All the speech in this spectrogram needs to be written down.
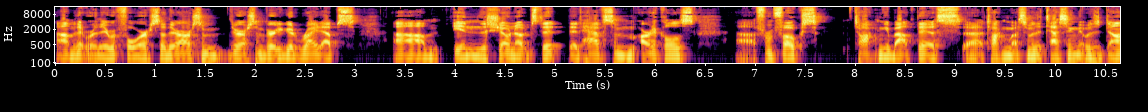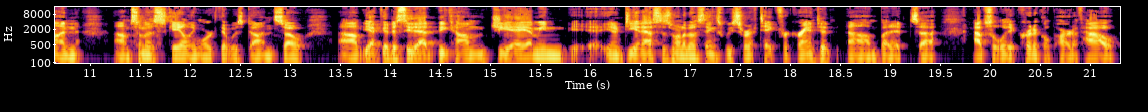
um, that were there before. So there are some there are some very good write ups um, in the show notes that that have some articles uh, from folks talking about this, uh, talking about some of the testing that was done, um, some of the scaling work that was done. So, um, yeah, good to see that become GA. I mean, you know, DNS is one of those things we sort of take for granted, um, but it's uh, absolutely a critical part of how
